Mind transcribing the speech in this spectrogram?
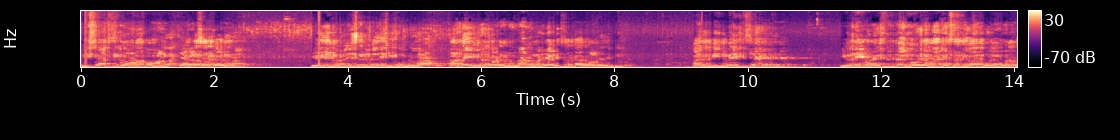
വിശ്വാസികളോടൊപ്പമാണ് ഞങ്ങളുടെ സർക്കാർ എന്നാണ് ഇതിന് പ്രവേശനം വിലക്കിക്കൊണ്ടുള്ള ആ നയങ്ങൾ തുടരണമെന്നാണ് ഉമ്മൻചാണ്ടി സർക്കാർ പറഞ്ഞതെങ്കിൽ അത് പിൻവലിച്ച് യുവതി പ്രവേശനത്തിന് അനുകൂലമായ സത്യവാങ്മൂലം കൊടുത്ത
